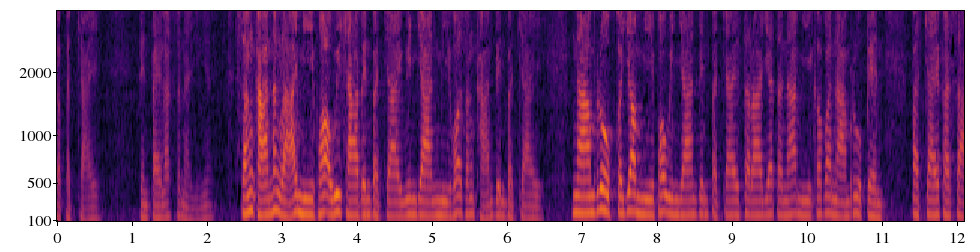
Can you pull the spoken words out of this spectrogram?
กับปัจจัย เป็นไปลักษณะอย่างเงี้ยสังขารทั้งหลายมีเพราะอวิชชาเป็นปัจจัย วิญญาณมีเพราะสังขารเป็นปัจจัย นามรูปก็ย่อมมีเพราะวิญญาณเป็นปัจจัยสรายตนะมีก็เพราะนามรูปเป็น ปัจจัยภาษา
